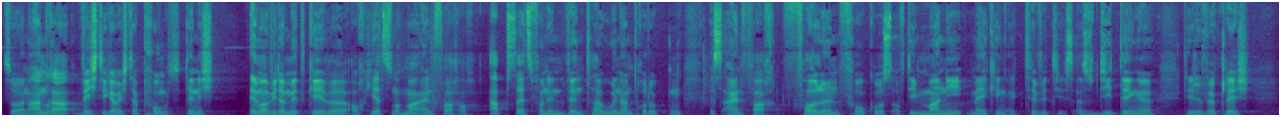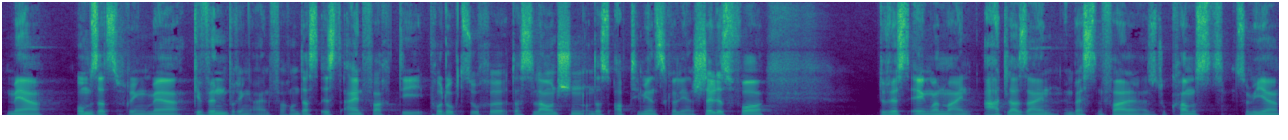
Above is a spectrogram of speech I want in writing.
So, ein anderer wichtiger, wichtiger Punkt, den ich immer wieder mitgebe, auch jetzt nochmal einfach, auch abseits von den Winter-Winnern-Produkten, ist einfach vollen Fokus auf die Money-Making-Activities. Also die Dinge, die dir wirklich mehr Umsatz bringen, mehr Gewinn bringen einfach. Und das ist einfach die Produktsuche, das Launchen und das Optimieren, Skalieren. Stell dir das vor, du wirst irgendwann mal ein Adler sein, im besten Fall. Also du kommst zu mir,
